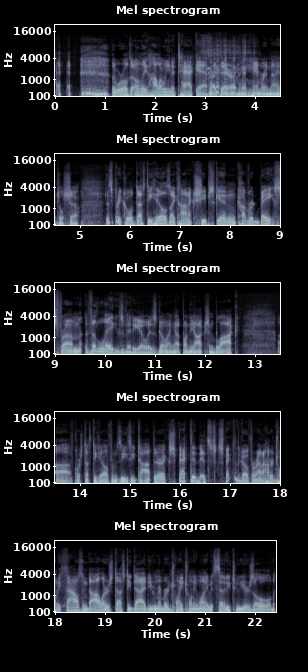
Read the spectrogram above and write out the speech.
the world's only Halloween attack ad right there on the Hammer and Nigel show. This is pretty cool. Dusty Hill's iconic sheepskin covered bass from the Legs video is going up on the auction block. Uh, of course, Dusty Hill from ZZ Top. They're expected. It's expected to go for around one hundred twenty thousand dollars. Dusty died. You remember in twenty twenty one. He was seventy two years old.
